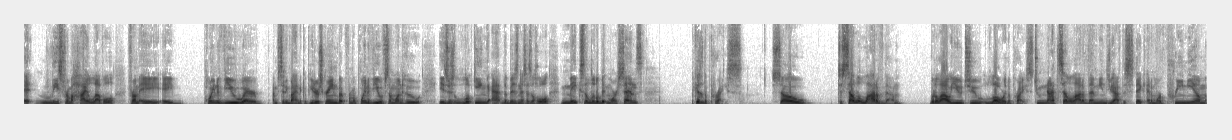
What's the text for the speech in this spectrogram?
at least from a high level, from a a point of view where I'm sitting behind a computer screen, but from a point of view of someone who is just looking at the business as a whole, makes a little bit more sense because of the price. So to sell a lot of them would allow you to lower the price. To not sell a lot of them means you have to stick at a more premium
